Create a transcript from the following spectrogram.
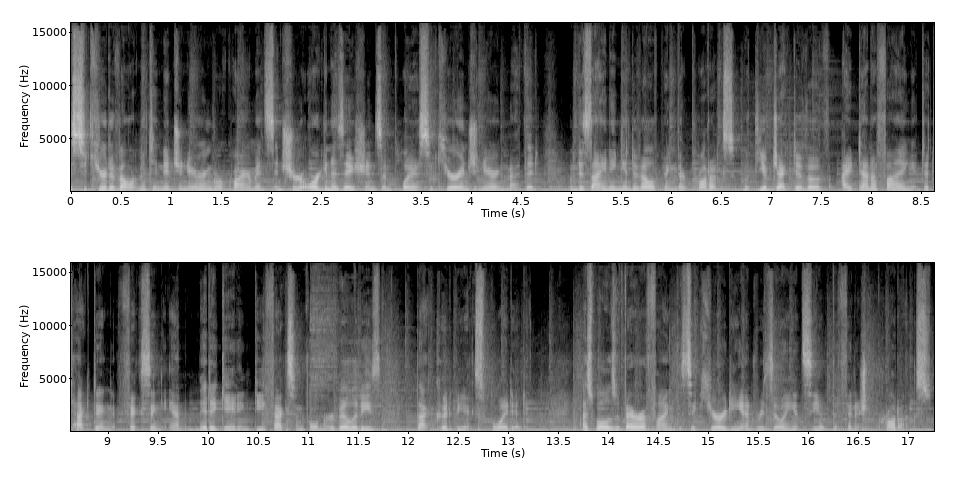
The secure development and engineering requirements ensure organizations employ a secure engineering method when designing and developing their products with the objective of identifying, detecting, fixing, and mitigating defects and vulnerabilities that could be exploited, as well as verifying the security and resiliency of the finished products.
